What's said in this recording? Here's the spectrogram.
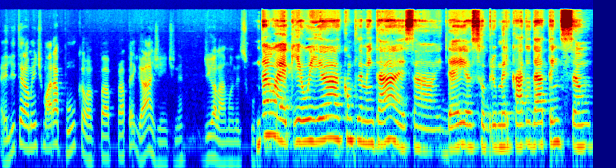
É literalmente uma arapuca para pegar a gente, né? Diga lá, Amanda, desculpa. Não, é que eu ia complementar essa ideia sobre o mercado da atenção,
